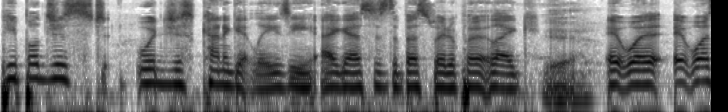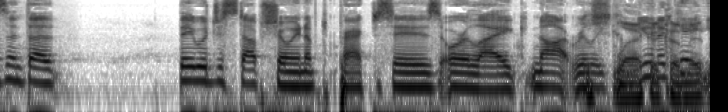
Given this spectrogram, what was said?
people just would just kind of get lazy. I guess is the best way to put it. Like, Yeah. it was. It wasn't that they would just stop showing up to practices or like not really Just communicate. commitment,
